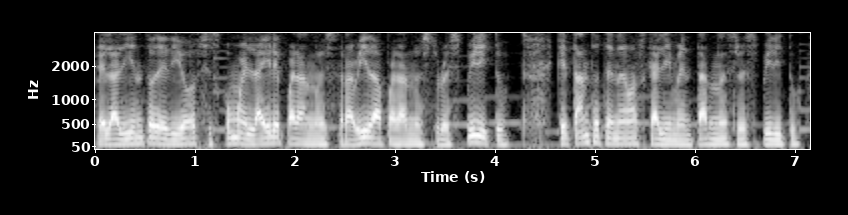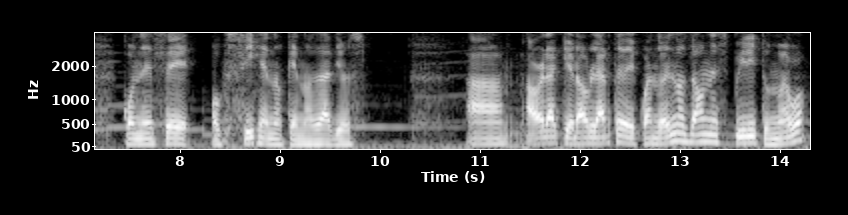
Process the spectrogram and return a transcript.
el aliento de Dios es como el aire para nuestra vida, para nuestro espíritu, ¿qué tanto tenemos que alimentar nuestro espíritu con ese oxígeno que nos da Dios? Ah, ahora quiero hablarte de cuando Él nos da un espíritu nuevo,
